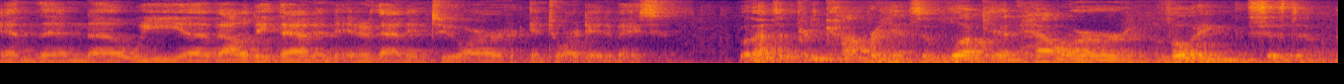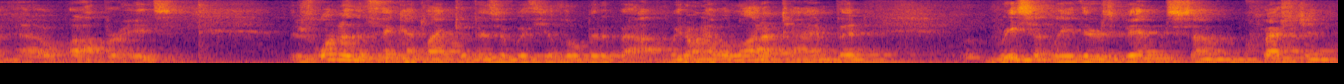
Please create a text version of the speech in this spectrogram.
And then uh, we uh, validate that and enter that into our, into our database. Well, that's a pretty comprehensive look at how our voting system uh, operates. There's one other thing I'd like to visit with you a little bit about. We don't have a lot of time, but recently there's been some question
